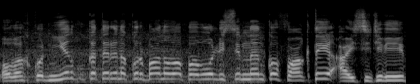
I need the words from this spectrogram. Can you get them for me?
Олег Корнієнко, Катерина Курбанова, Павло Лісімненко. Факти ICTV.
